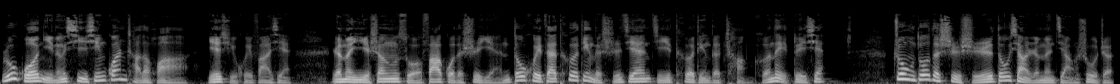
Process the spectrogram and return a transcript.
如果你能细心观察的话。也许会发现，人们一生所发过的誓言都会在特定的时间及特定的场合内兑现。众多的事实都向人们讲述着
